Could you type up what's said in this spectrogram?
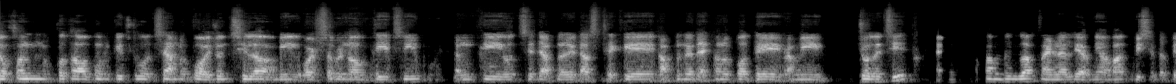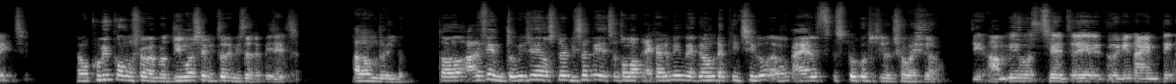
যখন কোথাও কোনো কিছু হচ্ছে আমার প্রয়োজন ছিল আমি হোয়াটসঅ্যাপে নক দিয়েছি। এমনকি হচ্ছে যে আপনাদের কাছ থেকে আপনাদের দেখানোর পথে আমি চলেছি। আলহামদুলিল্লাহ ফাইনালি আমি আমার বিষয়টা পেয়েছি খুবই কম সময় আমরা দুই মাসের ভিতরে ভিসাটা পেয়েছি। আলহামদুলিল্লাহ। তো আরিফিন তুমি যে অস্ট্রেলিয়া ভিসা পেয়েছ তোমার একাডেমিক ব্যাকগ্রাউন্ডটা কি ছিল এবং আইএলস স্কোর কত ছিল সবাই আমি হচ্ছে যে টোয়েন্টি নাইনটিন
